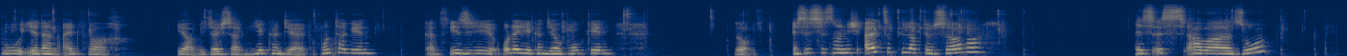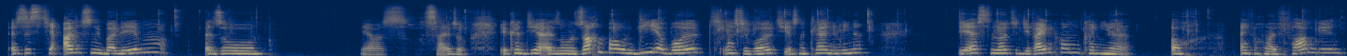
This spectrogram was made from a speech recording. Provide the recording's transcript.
Wo ihr dann einfach, ja, wie soll ich sagen, hier könnt ihr einfach runtergehen. Ganz easy. Oder hier könnt ihr auch hochgehen. So. Es ist jetzt noch nicht allzu viel auf dem Server. Es ist aber so. Es ist hier alles ein Überleben. Also, ja, was, was also? Ihr könnt hier also Sachen bauen, die ihr wollt, was ihr wollt. Hier ist eine kleine Mine. Die ersten Leute, die reinkommen, können hier auch einfach mal farben gehen.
